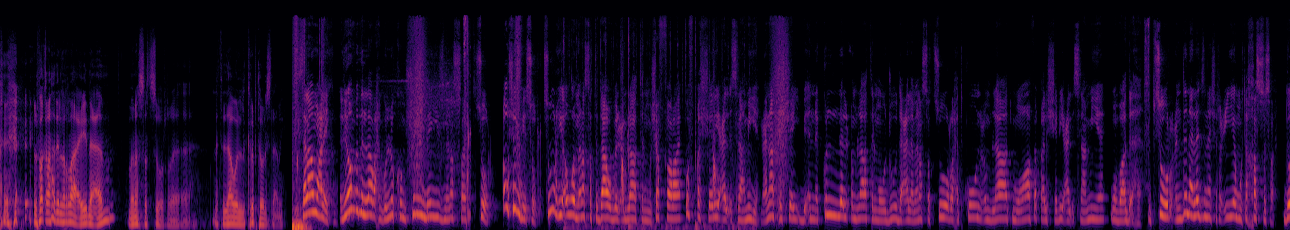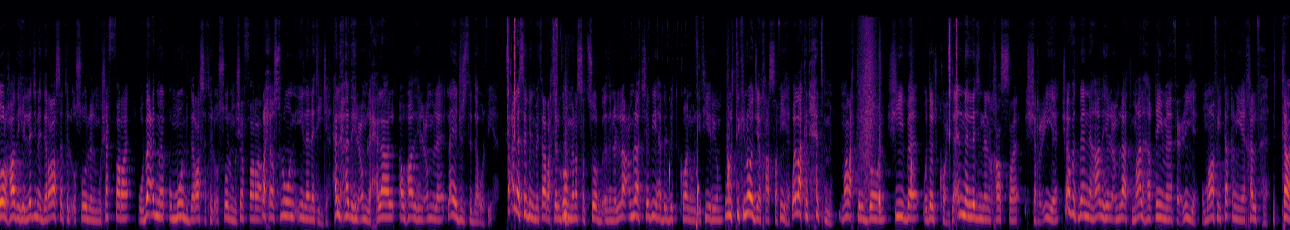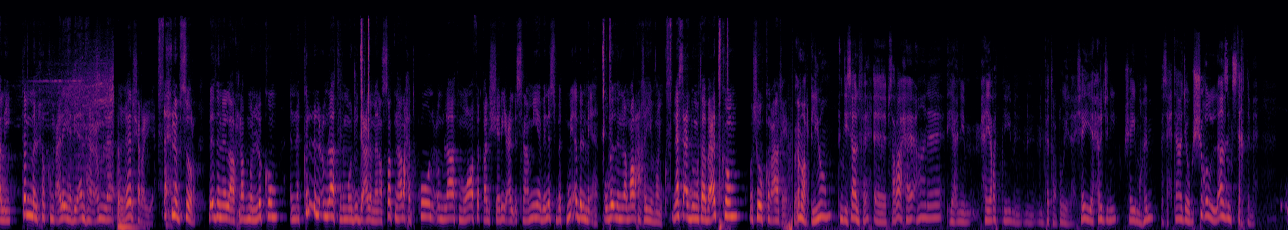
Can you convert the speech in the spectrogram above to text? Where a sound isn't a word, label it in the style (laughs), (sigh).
(laughs) الفقرة هذه للراعي. نعم منصة سور آه، لتداول الكريبتو الإسلامي. السلام عليكم. اليوم بإذن الله راح أقول لكم شنو يميز منصة سور. أو شنو هي سور؟ سور هي أول منصة تداول بالعملات المشفرة وفق الشريعة الإسلامية، معناته هالشيء بأن كل العملات الموجودة على منصة سور راح تكون عملات موافقة للشريعة الإسلامية ومبادئها. بسور عندنا لجنة شرعية متخصصة، دور هذه اللجنة دراسة الأصول المشفرة وبعد ما يقومون بدراسة الأصول المشفرة راح يصلون إلى نتيجة، هل هذه العملة حلال أو هذه العملة لا يجوز التداول فيها؟ فعلى سبيل المثال راح تلقون منصة سور بإذن الله عملات شبيهة بالبيتكوين والإيثيريوم والتكنولوجيا الخاصة فيها ولكن حتما ما راح تلقون شيبا ودوج كوين لأن اللجنة الخاصة الشرعية شافت بأن هذه العملات ما لها قيمة فعلية وما في تقنية خلفها. بالتالي تم الحكم عليها بأنها عملة غير شرعية. إحنا بسور بإذن الله راح نضمن لكم أن كل العملات اللي موجودة على منصتنا راح تكون عملات موافقة للشريعة الإسلامية بنسبة 100% وبإذن الله ما راح نخيب ظنكم. نسعد بمتابعتكم. ونشوفكم على خير. عمر اليوم عندي سالفة. أه، بصراحة أنا يعني حيرتني من من من فترة طويلة. شيء يحرجني وشيء مهم بس أحتاجه وبالشغل لازم تستخدمه.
